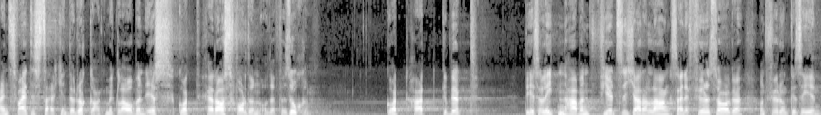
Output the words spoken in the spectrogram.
Ein zweites Zeichen der Rückgang mit Glauben ist Gott herausfordern oder versuchen. Gott hat gewirkt. Die Israeliten haben 40 Jahre lang seine Fürsorge und Führung gesehen.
